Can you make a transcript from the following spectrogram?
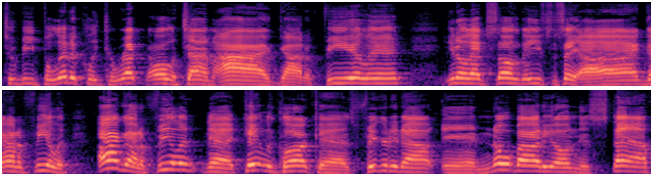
to be politically correct all the time, I got a feeling. You know that song they used to say, I got a feeling. I got a feeling that Caitlin Clark has figured it out, and nobody on this staff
